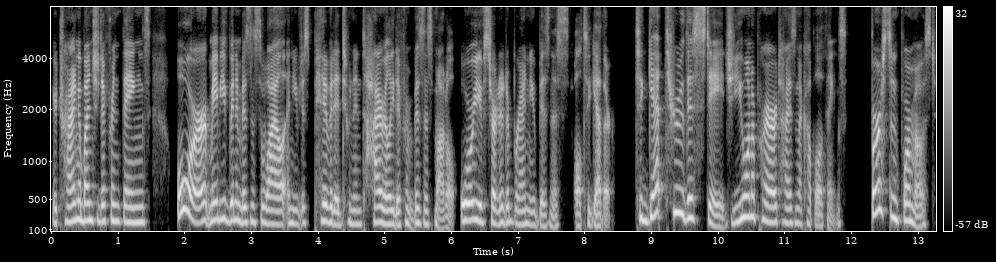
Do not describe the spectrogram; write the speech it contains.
You're trying a bunch of different things. Or maybe you've been in business a while and you've just pivoted to an entirely different business model, or you've started a brand new business altogether. To get through this stage, you want to prioritize in a couple of things. First and foremost,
